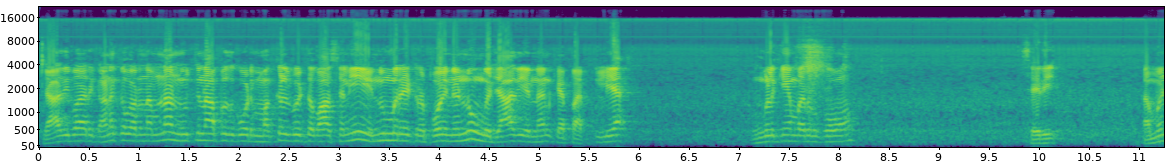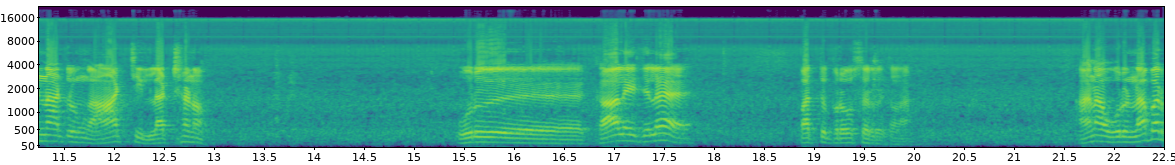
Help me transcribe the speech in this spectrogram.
ஜாதிவாரி கணக்கு வரணும்னா நூற்றி நாற்பது கோடி மக்கள் வீட்டு வாசனையும் எனுமரேட்டர் போய் நின்று உங்கள் ஜாதி என்னன்னு கேட்பார் இல்லையா? உங்களுக்கு ஏன் வருது கோவம்? சரி. தமிழ்நாட்டில் உங்கள் ஆட்சி லட்சணம். ஒரு காலேஜில் பத்து ப்ரொஃபஸர் இருக்கலாம். ஆனால் ஒரு நபர்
